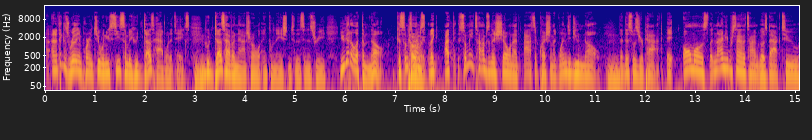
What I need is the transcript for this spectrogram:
and I think it's really important too when you see somebody who does have what it takes, Mm-hmm. who does have a natural inclination to this industry. You got to let them know because sometimes, Totally. like I think so many times in this show, when I've asked a question like, "When did you know Mm-hmm. that this was your path?" It almost like ninety percent of the time goes back to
